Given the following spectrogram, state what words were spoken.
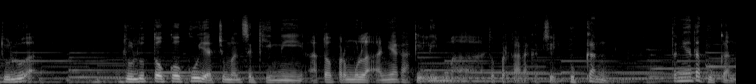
dulu dulu tokoku ya cuman segini atau permulaannya kaki lima atau perkara kecil. Bukan, ternyata bukan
